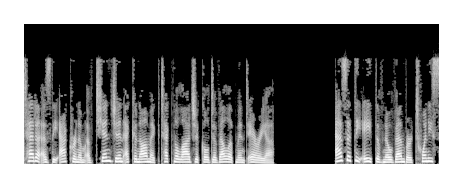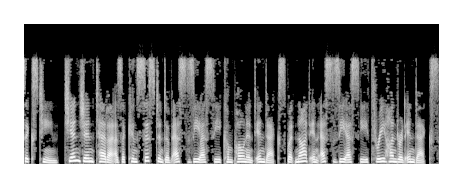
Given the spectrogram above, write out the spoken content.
TEDA is the acronym of Tianjin Economic Technological Development Area. As at 8 November 2016, Tianjin TEDA is a consistent of SZSE component index but not in SZSE 300 index,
